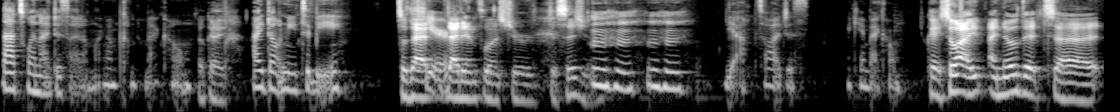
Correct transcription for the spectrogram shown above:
that's when I decided I'm like, I'm coming back home. Okay. I don't need to be. So that, Here. that influenced your decision. Mm-hmm. Yeah. So I just I came back home. Okay, so I, I know that uh,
